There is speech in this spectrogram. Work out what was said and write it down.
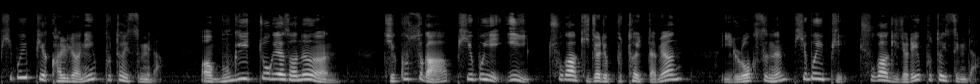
PVP 관련이 붙어 있습니다. 어, 무기 쪽에서는 지쿠스가 PVE 추가 기절이 붙어 있다면 이 록스는 PVP 추가 기절이 붙어 있습니다.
